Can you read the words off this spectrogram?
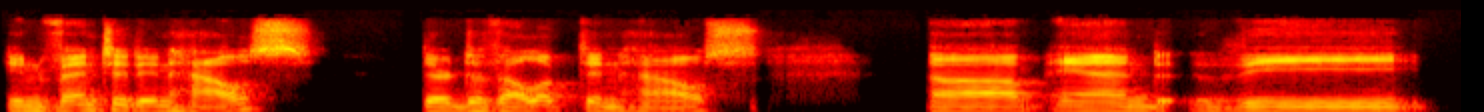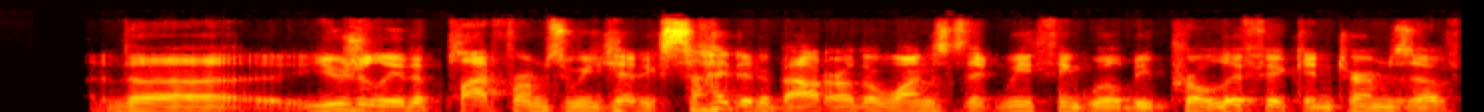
invented in house. They're developed in house, uh, and the the usually the platforms we get excited about are the ones that we think will be prolific in terms of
